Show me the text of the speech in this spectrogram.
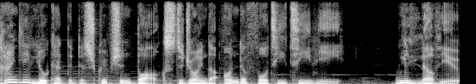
Kindly look at the description box to join the Under 40 TV. We love you.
